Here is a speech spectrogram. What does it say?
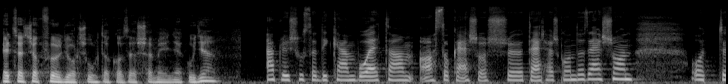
Egyszer csak fölgyorsultak az események, ugye? Április 20-án voltam a szokásos terhes gondozáson, ott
